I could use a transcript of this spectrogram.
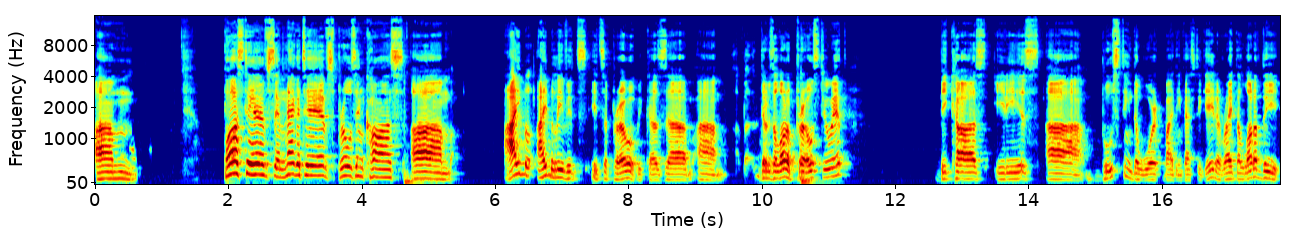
Um, positives and negatives, pros and cons. Um, I I believe it's it's a pro because um, um, there's a lot of pros to it because it is uh, boosting the work by the investigator, right? A lot of the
